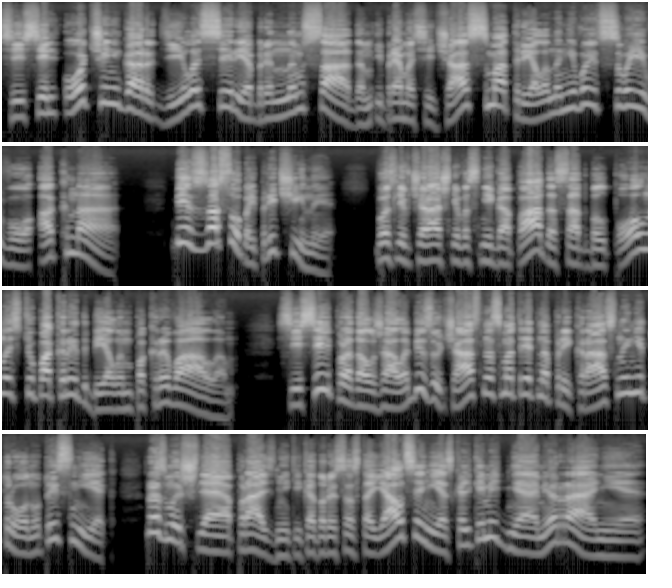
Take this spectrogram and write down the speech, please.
Сисель очень гордилась Серебряным садом и прямо сейчас смотрела на него из своего окна. Без особой причины. После вчерашнего снегопада сад был полностью покрыт белым покрывалом. Сесиль продолжала безучастно смотреть на прекрасный нетронутый снег, размышляя о празднике, который состоялся несколькими днями ранее.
